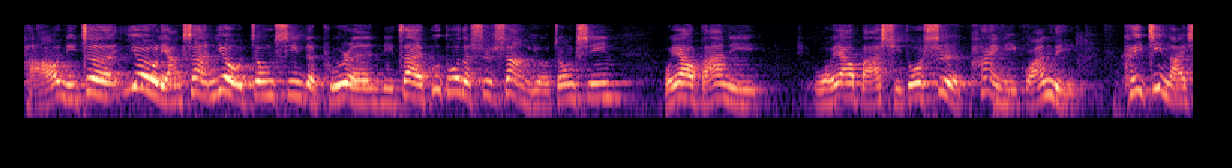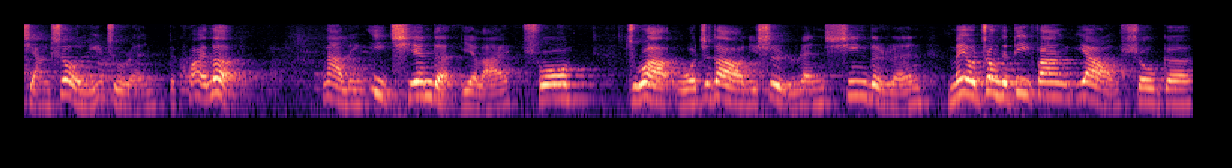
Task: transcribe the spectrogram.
好，你这又良善又忠心的仆人，你在不多的事上有忠心，我要把你，我要把许多事派你管理，可以进来享受你主人的快乐。”那领一千的也来说：“主啊，我知道你是人心的人，没有种的地方要收割，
